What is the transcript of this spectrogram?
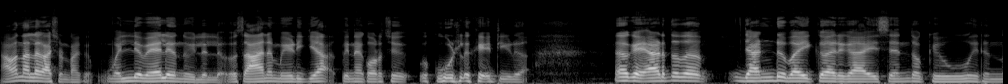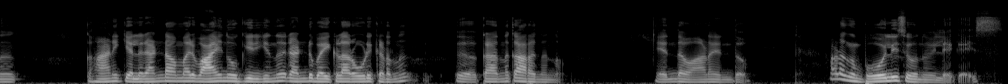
അവൻ നല്ല കാശുണ്ടാക്കും. വലിയ വേലയൊന്നും ഇല്ലല്ലോ. സാധനം മേടിക്കുക പിന്നെ കുറച്ച് കൂടുതൽ കയറ്റിയിടുക. ഓക്കെ അടുത്തത് രണ്ട് ബൈക്കുകാർ ഗായ്സ് എന്തൊക്കെയോ ഇരുന്ന് കാണിക്കല്ല. രണ്ടവന്മാർ വായി നോക്കിയിരിക്കുന്നു. രണ്ട് ബൈക്കുകൾ ആ റോഡിൽ കിടന്ന് കടന്ന് കറങ്ങുന്നു. എന്തോ ആണോ എന്തോ. അവിടെ ഒന്നും പോലീസൊന്നുമില്ലേ ഗൈസ്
